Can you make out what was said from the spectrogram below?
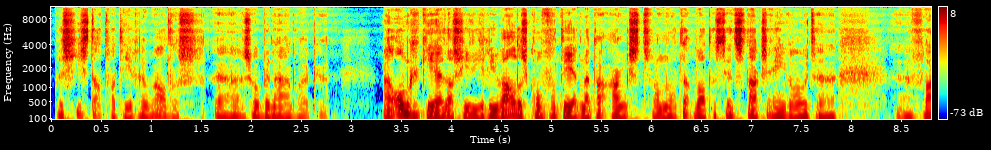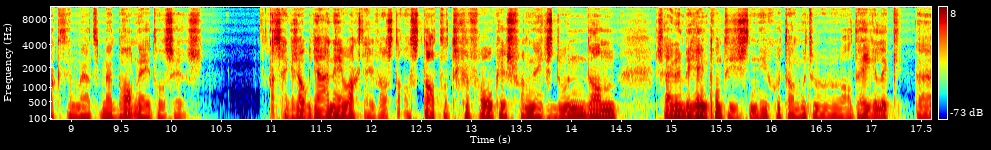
Precies dat wat die Rewalders uh, zo benadrukken. Maar omgekeerd, als je die Rewalders confronteert met de angst van wat, wat is dit straks een grote uh, vlakte met, met brandnetels is. Dan zeggen ze ook, ja nee, wacht even, als, als dat het gevolg is van niks doen, dan zijn de begincondities niet goed. Dan moeten we wel degelijk uh,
